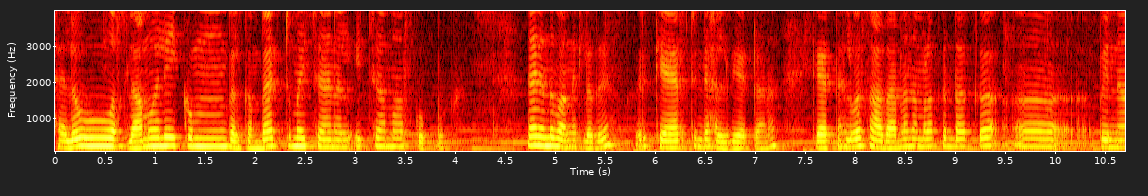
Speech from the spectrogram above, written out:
ഹലോ അസ്സാം വലൈക്കും welcome back to my channel ഇച്ചാമാസ് കുക്ക് ബുക്ക് ഞാൻ ഇന്ന് വന്നിട്ടുള്ളത് ഒരു ക്യാരറ്റിന്റെ ഹൽവയായിട്ടാണ്. ക്യാരറ്റ് ഹൽവ സാധാരണ നമ്മളൊക്കെ ഉണ്ടാക്കുക പിന്നെ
